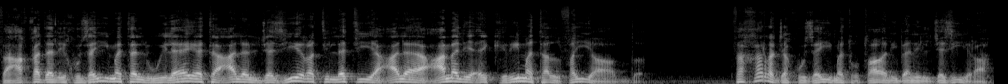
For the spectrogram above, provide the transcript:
فعقد لخزيمة الولاية على الجزيرة التي على عمل عكرمة الفياض. فخرج خزيمة طالبا الجزيرة.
